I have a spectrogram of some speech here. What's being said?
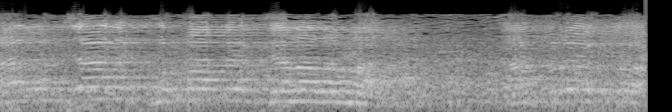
Elimcan'ın kurbanlık Celalabad. Katılıyor.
